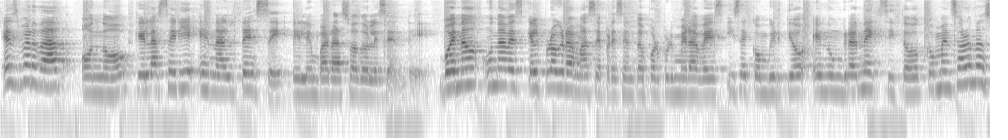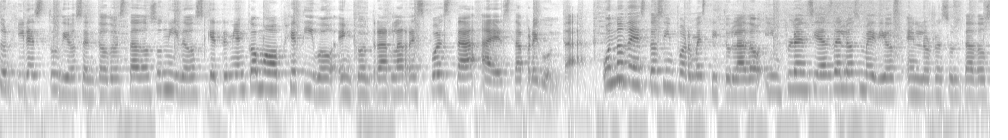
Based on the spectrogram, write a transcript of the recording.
¿Es verdad o no que la serie enaltece el embarazo adolescente? Bueno, una vez que el programa se presentó por primera vez y se convirtió en un gran éxito, comenzaron a surgir estudios en todo Estados Unidos que tenían como objetivo encontrar la respuesta a esta pregunta. Uno de estos informes titulado Influencias de los medios en los resultados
